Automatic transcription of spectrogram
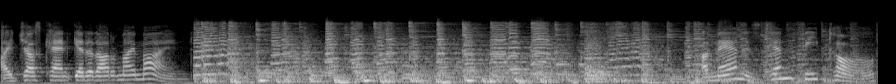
I just can't get it out of my mind. A Man is 10 Feet Tall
